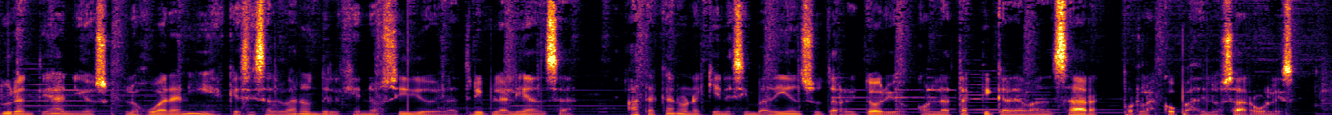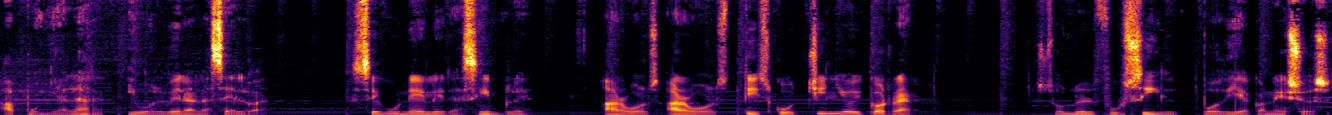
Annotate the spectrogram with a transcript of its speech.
Durante años, los guaraníes que se salvaron del genocidio de la Triple Alianza atacaron a quienes invadían su territorio con la táctica de avanzar por las copas de los árboles, apuñalar y volver a la selva. Según él era simple, árboles, árboles, tis, cuchillo y correr. Solo el fusil podía con ellos.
